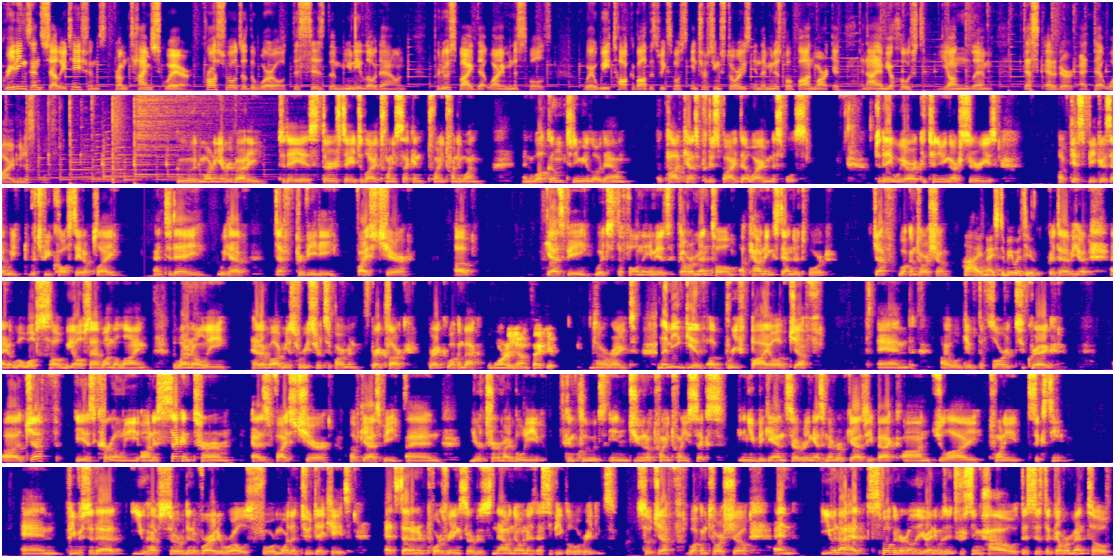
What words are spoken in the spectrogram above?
Greetings and salutations from Times Square, crossroads of the world. This is the Muni Lowdown, produced by Debtwire Municipals, where we talk about this week's most interesting stories in the municipal bond market. And I am your host, Yong Lim, desk editor at Debtwire Municipals. Good morning, everybody. Today is Thursday, July 22nd, 2021, and welcome to the Muni Lowdown, a podcast produced by Debtwire Municipals. Today, we are continuing our series of guest speakers that we which we call State of Play. And today we have Jeff Previdi, Vice Chair of GASB, which the full name is Governmental Accounting Standards Board. Jeff, welcome to our show. Hi, nice to be with you. Great to have you here. And we'll also, we also have on the line the one and only head of our municipal research department, Greg Clark. Greg, welcome back. Good morning, Yong. Thank you. All right. Let me give a brief bio of Jeff, and I will give the floor to Greg uh, Jeff is currently on his second term as vice chair of GASB, and your term, I believe, concludes in June of 2026. And you began serving as a member of GASB back on July 2016. And previous to that, you have served in a variety of roles for more than two decades at Standard & Poor's Rating Service, now known as S&P Global Ratings. So, Jeff, welcome to our show. And you and I had spoken earlier, and it was interesting how this is the governmental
